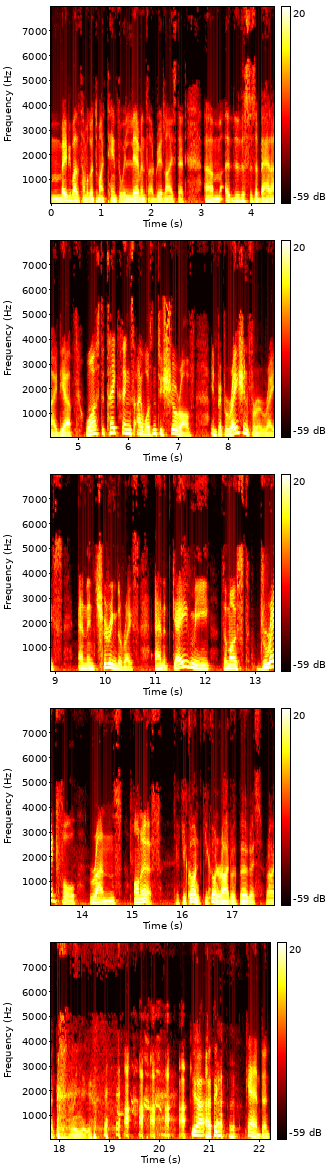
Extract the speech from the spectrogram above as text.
maybe by the time I got to my 10th or 11th, I realized that um, th- this is a bad idea, was to take things I wasn't too sure of in preparation for a race and then during the race. And it gave me the most dreadful runs on earth. You can't you can't ride with burgers, right? I mean, Yeah, I think Can, don't,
